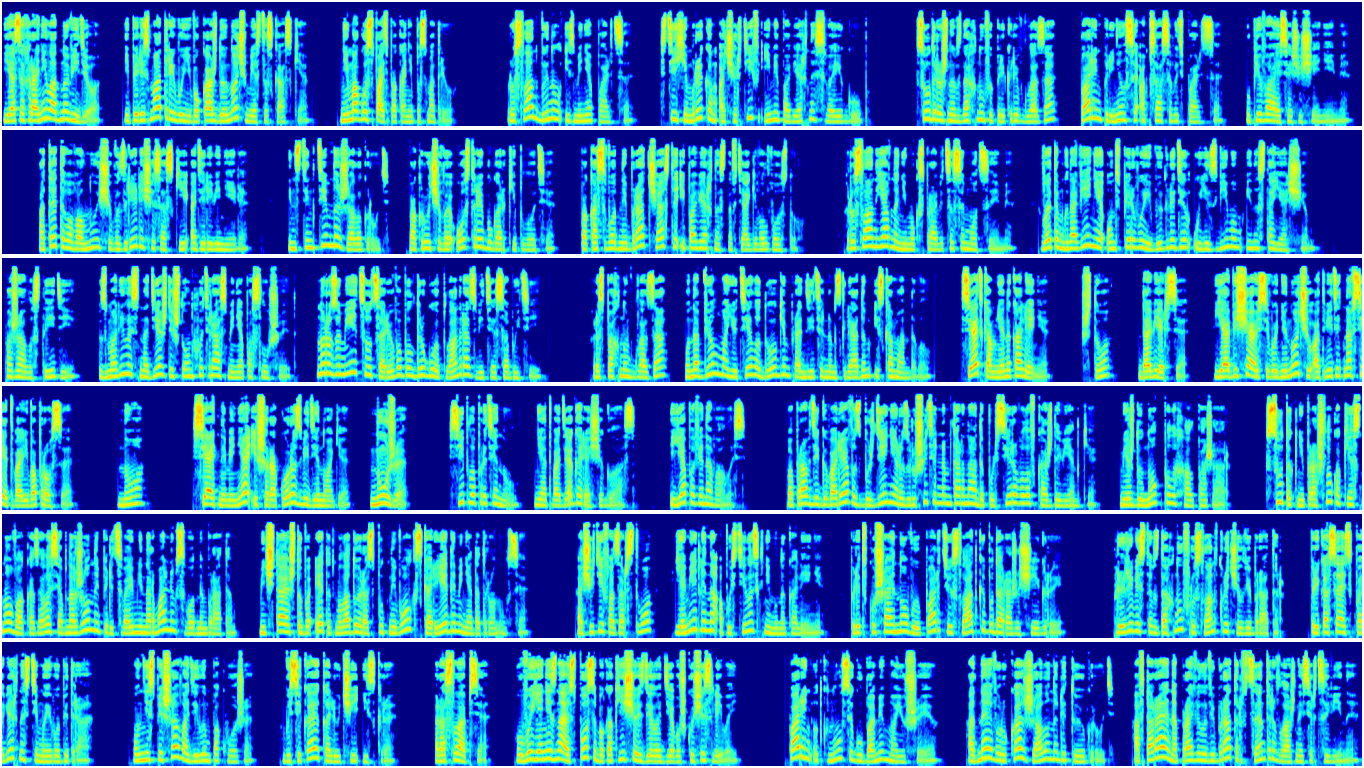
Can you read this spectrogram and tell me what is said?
Я сохранил одно видео и пересматриваю его каждую ночь вместо сказки. Не могу спать, пока не посмотрю. Руслан вынул из меня пальцы, с тихим рыком очертив ими поверхность своих губ. Судорожно вздохнув и прикрыв глаза, парень принялся обсасывать пальцы, упиваясь ощущениями. От этого волнующего зрелища соски одеревенели. Инстинктивно сжала грудь, покручивая острые бугорки плоти, пока сводный брат часто и поверхностно втягивал воздух. Руслан явно не мог справиться с эмоциями. В это мгновение он впервые выглядел уязвимым и настоящим. «Пожалуйста, иди», Взмолилась в надежде, что он хоть раз меня послушает. Но, разумеется, у Царева был другой план развития событий. Распахнув глаза, он обвел мое тело долгим пронзительным взглядом и скомандовал. «Сядь ко мне на колени!» «Что?» «Доверься. Я обещаю сегодня ночью ответить на все твои вопросы. Но...» «Сядь на меня и широко разведи ноги. Ну же!» Сипло протянул, не отводя горящих глаз. И я повиновалась. По правде говоря, возбуждение разрушительным торнадо пульсировало в каждой венке. Между ног полыхал пожар. Суток не прошло, как я снова оказалась обнаженной перед своим ненормальным сводным братом, мечтая, чтобы этот молодой распутный волк скорее до меня дотронулся. Ощутив озорство, я медленно опустилась к нему на колени, предвкушая новую партию сладкой будоражащей игры. Прерывисто вздохнув, Руслан включил вибратор, прикасаясь к поверхности моего бедра. Он не спеша водил им по коже, высекая колючие искры. «Расслабься. Увы, я не знаю способа, как еще сделать девушку счастливой». Парень уткнулся губами в мою шею. Одна его рука сжала налитую грудь, а вторая направила вибратор в центр влажной сердцевины.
